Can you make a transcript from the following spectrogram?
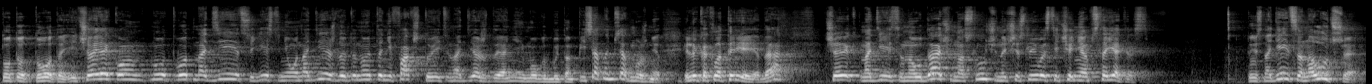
то-то, то-то. И человек, он ну, вот, вот надеется, есть у него надежда, но это не факт, что эти надежды, они могут быть там 50 на 50, может нет. Или как лотерея, да? Человек надеется на удачу, на случай, на счастливое течение обстоятельств. То есть надеется на лучшее –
